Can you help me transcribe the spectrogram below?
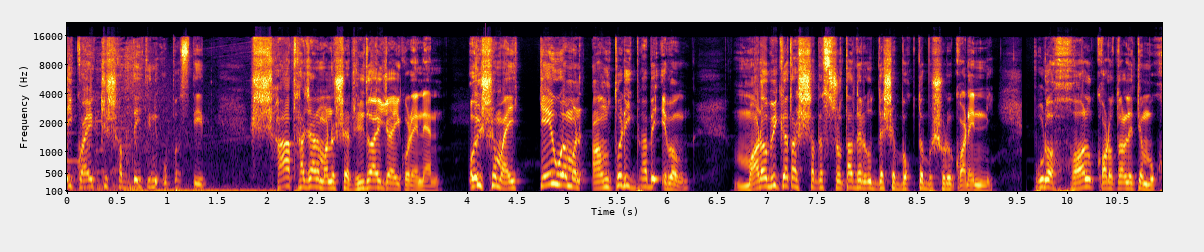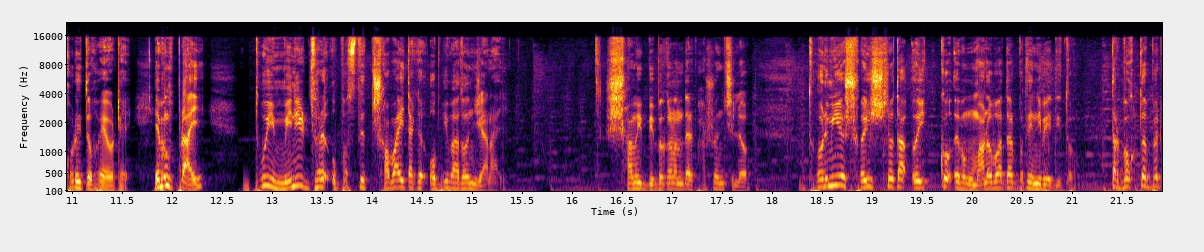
এই কয়েকটি শব্দেই তিনি উপস্থিত সাত হাজার মানুষের হৃদয় জয় করে নেন। ওই সময় কেউ এমন আন্তরিকভাবে এবং মানবিকতার সাথে শ্রোতাদের উদ্দেশ্যে বক্তব্য শুরু করেননি। পুরো হল করতালিতে মুখরিত হয়ে ওঠে এবং প্রায় দুই মিনিট ধরে উপস্থিত সবাই তাকে অভিবাদন জানায়। স্বামী বিবেকানন্দের ভাষণ ছিল, ধর্মীয় সহিষ্ণুতা, ঐক্য এবং মানবতার প্রতি নিবেদিত। তার বক্তব্যের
